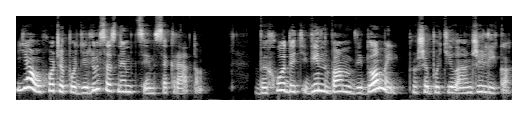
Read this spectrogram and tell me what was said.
я охоче поділюся з ним цим секретом. Виходить, він вам відомий? прошепотіла Анжеліка.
